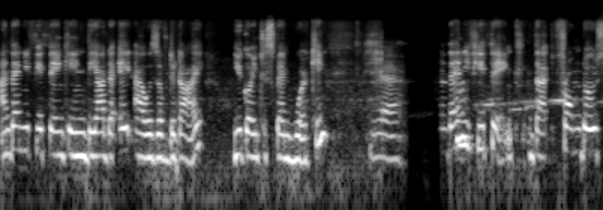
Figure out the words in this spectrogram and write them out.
and then if you're thinking the other eight hours of the day, you're going to spend working. Yeah And then, if you think that from those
